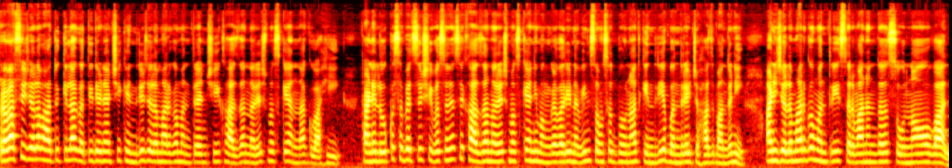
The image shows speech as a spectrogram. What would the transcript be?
प्रवासी जलवाहतुकीला गती देण्याची केंद्रीय जलमार्ग मंत्र्यांची खासदार नरेश मस्के यांना ग्वाही. ठाणे लोकसभेचे शिवसेनेचे खासदार नरेश मस्के यांनी मंगळवारी नवीन संसद भवनात केंद्रीय बंदरे जहाज बांधणी आणि जलमार्ग मंत्री सर्वानंद सोनोवाल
